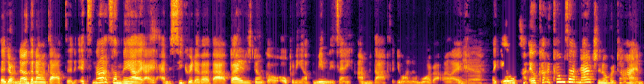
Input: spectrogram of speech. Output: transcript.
that don't know that I'm adopted. It's not something I, like. I am secretive about, but I just don't go opening up immediately saying I'm adopted. You want to know more about my life? Yeah. Like it kind of comes out naturally over time.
